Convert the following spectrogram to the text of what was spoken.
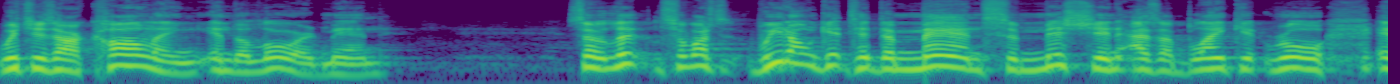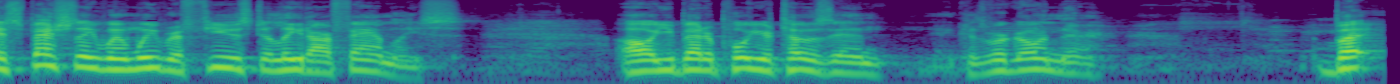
which is our calling in the Lord, men. So, so what's, we don't get to demand submission as a blanket rule, especially when we refuse to lead our families. Oh, you better pull your toes in because we're going there. But,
